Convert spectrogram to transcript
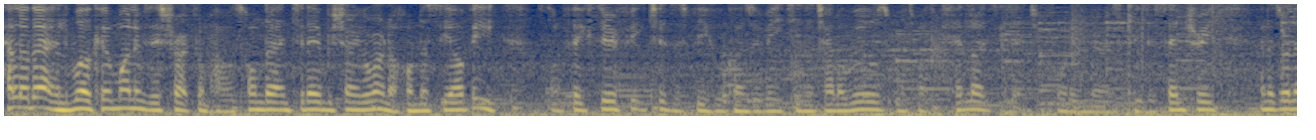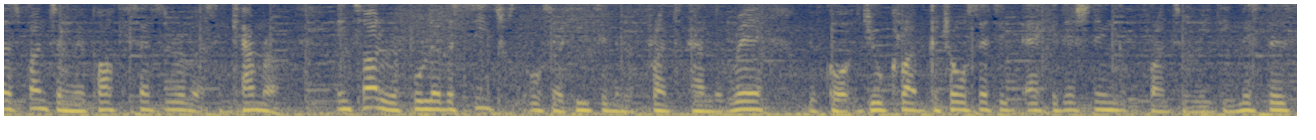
Hello there and welcome, my name is Ishrak from Howards Honda and today we're showing around a Honda CRV. Starting with exterior features, this vehicle comes with 18 inch alloy wheels, automatic headlights, electric folding mirrors, keyless entry and as well as front and rear parking sensors reversing camera. Inside with full leather seats also heating in the front and the rear. We've got dual climate control setting, air conditioning, front and rear demisters.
